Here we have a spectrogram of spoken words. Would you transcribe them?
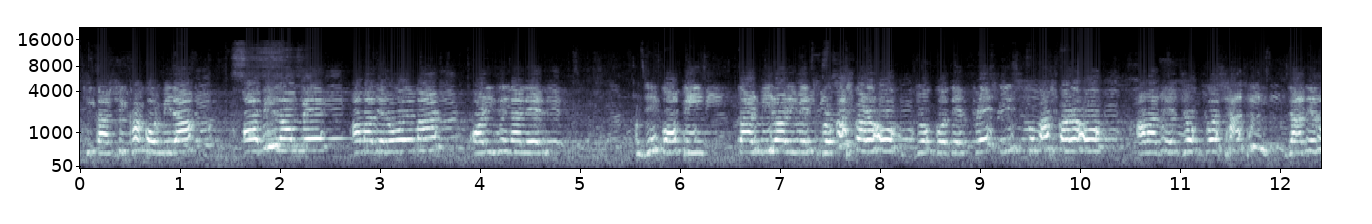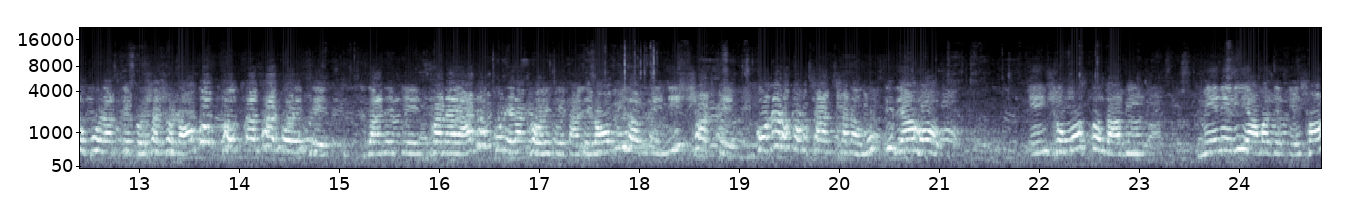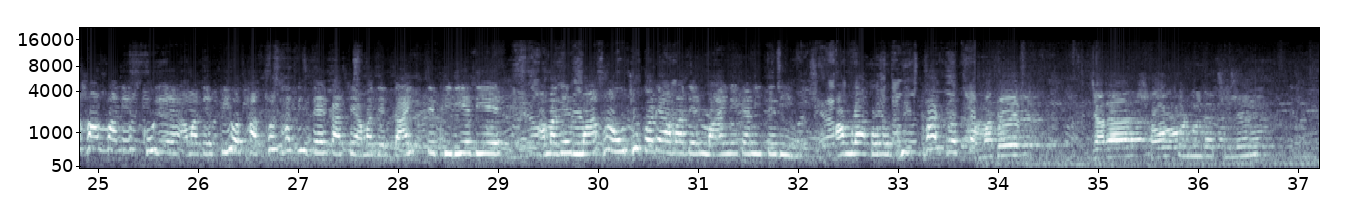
শিক্ষিকা শিক্ষাকর্মীরা অবিলম্বে আমাদের ওএমআর অরিজিনালের যে কপি, তার মিরর ইমেজ প্রকাশ করা হোক, যোগ্যদের ফ্রেশ লিস্ট প্রকাশ করা হোক, আমাদের যোগ্য সাথী যাদের উপর আজকে প্রশাসন অকথ্য অত্যাচার করেছে, যাদেরকে থানায় আটক করে রাখা হয়েছে, তাদের অবিলম্বে নিঃশর্তে কোন রকম চার ছাড়া মুক্তি দেওয়া হোক। এই সমস্ত দাবি মেনে নিয়ে আমাদেরকে সসম্মানে স্কুলে আমাদের প্রিয় ছাত্রছাত্রীদের কাছে আমাদের দায়িত্বে ফিরিয়ে দিয়ে আমাদের মাথা উঁচু করে আমাদের মাইনেটা নিতে দিন। আমরা কোনো ভিক্ষার প্রত্যা আমাদের যারা সহকর্মীরা ছিলেন,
